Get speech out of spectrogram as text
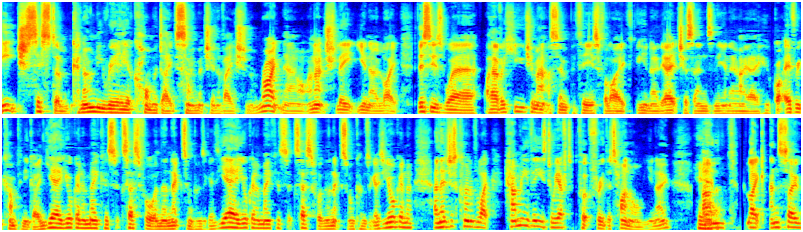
each system can only really accommodate so much innovation And right now. And actually, you know, like this is where I have a huge amount of sympathies for like, you know, the HSNs and the NIA who've got every company going, yeah, you're going to make us successful. And the next one comes and goes, yeah, you're going to make us successful. And the next one comes and goes, you're going to, and they're just kind of like, how many of these do we have to put through the tunnel, you know? Yeah. Um, like, and so,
